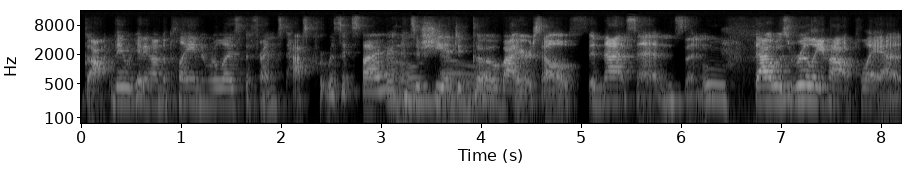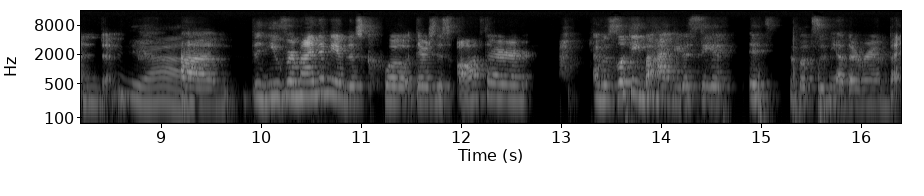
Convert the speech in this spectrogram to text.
got they were getting on the plane and realized the friend's passport was expired oh, and so oh, she no. had to go by herself in that sense and Oof. that was really not planned and yeah um you've reminded me of this quote there's this author i was looking behind me to see if it's the books in the other room but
